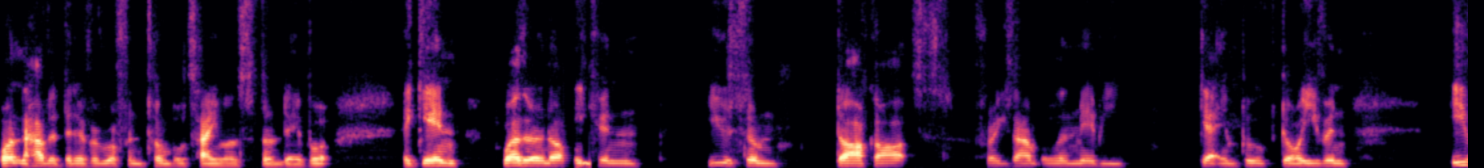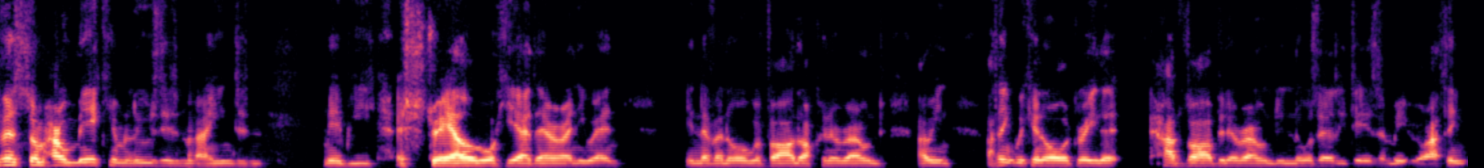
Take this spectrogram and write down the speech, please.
wanting to have a bit of a rough and tumble time on Sunday. But again, whether or not he can use some dark arts, for example, and maybe get him booked, or even even somehow make him lose his mind and maybe a stray elbow here, there, anywhere. You never know with VAR knocking around. I mean, I think we can all agree that had VAR been around in those early days of Mitro, I think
